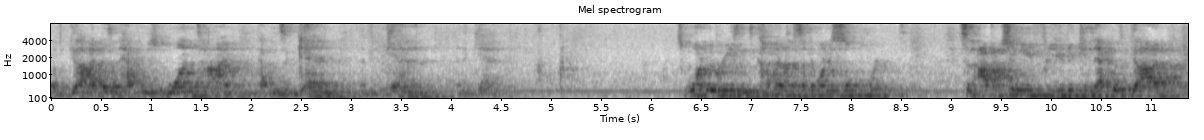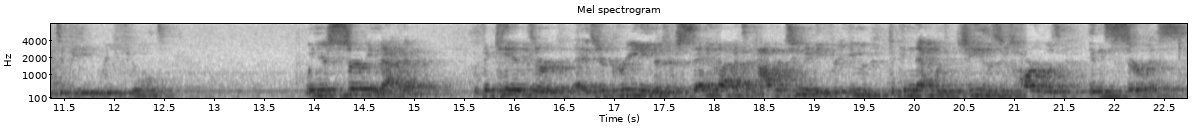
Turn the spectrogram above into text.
of God. It doesn't happen just one time, it happens again and again and again. It's one of the reasons coming on Sunday morning is so important. It's an opportunity for you to connect with God and to be refueled. When you're serving back there, with the kids or as you're greeting, as you're setting up, it's an opportunity for you to connect with Jesus whose heart was in service.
